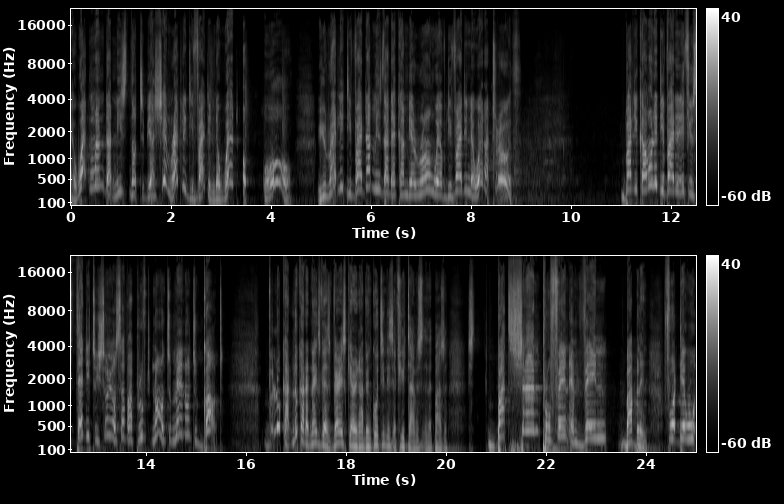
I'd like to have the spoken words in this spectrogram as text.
A workman that needs not to be ashamed, rightly dividing the word of oh. You rightly divide, that means that there can be a wrong way of dividing the word of truth. But you can only divide it if you study to show yourself approved, not unto men, unto God. But look at look at the next verse, very scary. And I've been quoting this a few times uh, in the past. But shun profane and vain babbling, for they will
